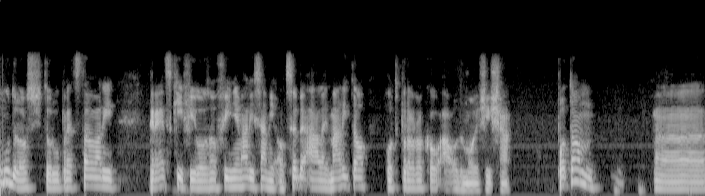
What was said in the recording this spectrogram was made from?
múdrosť, ktorú predstavovali gréckí filozofi nemali sami od sebe, ale mali to od prorokov a od Mojžiša. Potom eh,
